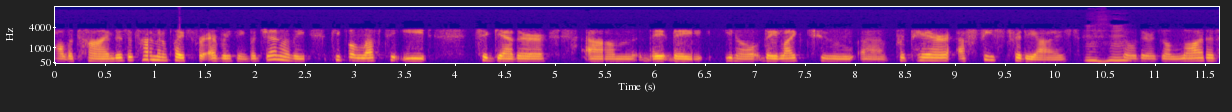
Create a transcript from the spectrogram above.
all the time. There's a time and a place for everything, but generally people love to eat together um, they they you know they like to uh, prepare a feast for the eyes. Mm-hmm. So there's a lot of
